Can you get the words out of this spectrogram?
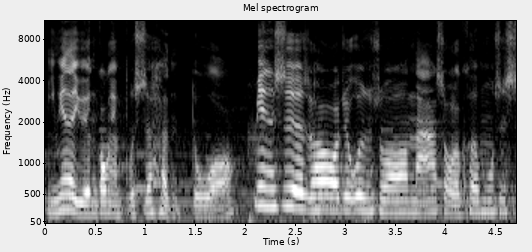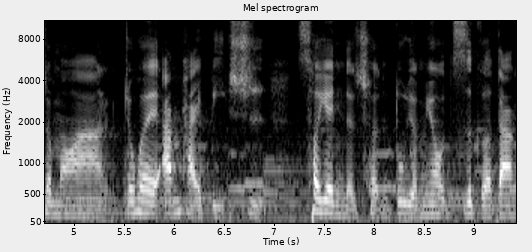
里面的员工也不是很多。面试的时候就问说拿手的科目是什么啊，就会安排笔试，测验你的程度有没有资格当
